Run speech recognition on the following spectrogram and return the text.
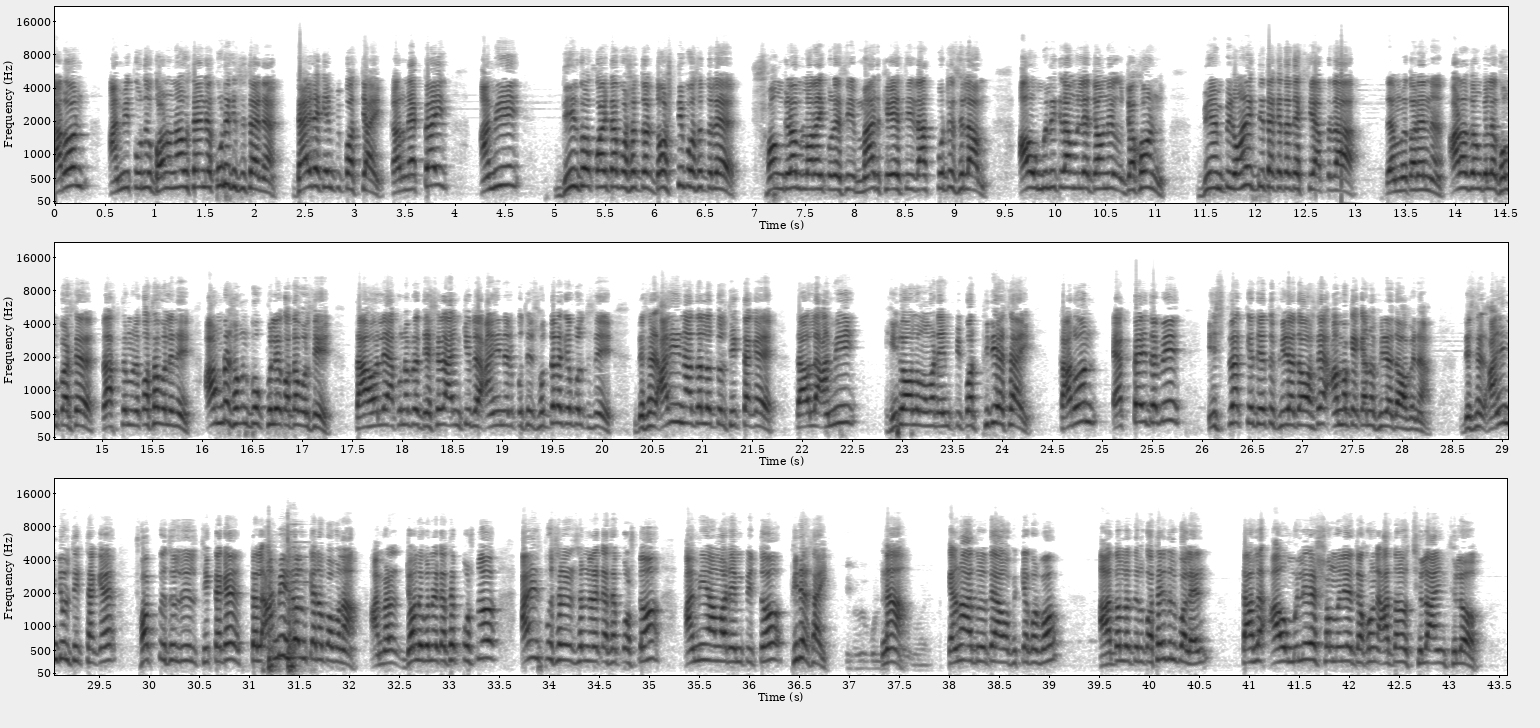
কারণ আমি কোনো গণনাও চাই না, কোনো কিছু চাই না ডাইরেক্ট এমপি পদ চাই। কারণ একটাই, আমি দীর্ঘ কয়টা বছর ধরে, দশটি বছর ধরে সংগ্রাম লড়াই করেছি, মার খেয়েছি রাজপথে ছিলাম আওয়ামী লীগের আমলে যখন- বিএনপির অনেক নেতাকে তো দেখছি আপনারা যেমন করেন, আরও জঙ্গলে ঘুম পাচ্ছে রাস্তার মধ্যে কথা বলেনি, আমরা যখন বুক খুলে কথা বলছি, তাহলে এখন আমরা দেশের আইন কি, আইনের প্রতি শ্রদ্ধা রেখে বলতেছি, দেশের আইন আদালত ঠিক থাকে, তাহলে আমি হিরো আলম আমার এমপি পদ ফিরিয়ে চাই। কারণ একটাই দাবি ইস্ট্রাককে যেহেতু ফিরে দেওয়া হচ্ছে আমাকে কেন ফিরে দেওয়া হবে না? দেশের আইন যদি ঠিক থাকে সব কিছু যদি ঠিক থাকে তাহলে আমি হিরো কেন পাবো না? আমার জনগণের কাছে প্রশ্ন আইন প্রশাসনের কাছে প্রশ্ন আমি আমার এমপি তো ফিরে চাই। না কেন আদালতে অপেক্ষা করব? আদালতের কথাই যদি বলেন তাহলে আওয়ামী লীগের সময়ে যখন আদালত ছিল আইন ছিল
